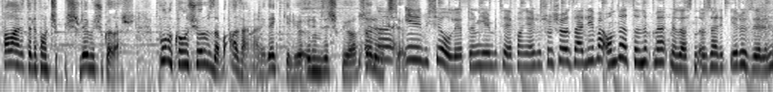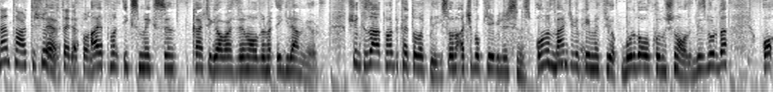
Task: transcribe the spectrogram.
falanca telefon çıkmış. RAM'i şu kadar. Bunu konuşuyoruz da bazen hani denk geliyor. Önümüze çıkıyor. Söylemek O da istiyoruz. Yeni bir şey oluyor. Atıyorum yeni bir telefon. Ya şu, şu, özelliği var. Onu da tanıtım yapmıyoruz aslında. Özellikleri üzerinden tartışıyoruz Evet, telefonu. iPhone X Max'in kaç GB RAM olduğunu ilgilenmiyorum. Çünkü zaten o bir katalog bilgisi. Onu açıp okuyabilirsiniz. Onun bence bir kıymeti yok. Burada o konuşulmamalı. Biz burada o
